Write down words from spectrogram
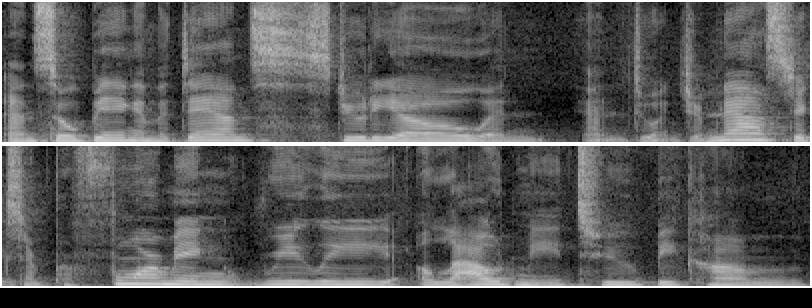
And so being in the dance studio and, and doing gymnastics and performing really allowed me to become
